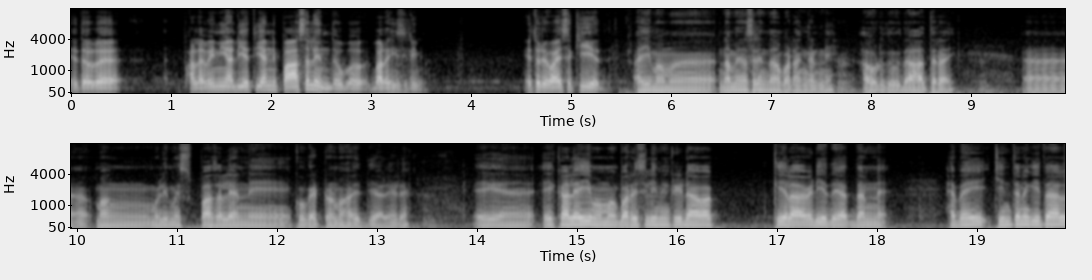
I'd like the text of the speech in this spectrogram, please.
එතොට පළවෙනි අඩිය තියන්නේ පාසලෙන්ද ඔබ බරහිසිරීම එතුට වයිස කියද? අයි මම නමයවසරෙන් තම පටන්ගන්නේ අවුරුදු දාහතරයි මං මුලිම පාසල යන්නේ කෝ ගැට්ටුවන් මහවිද්‍යාලයට. ඒ ඒ කාලෙයි මම බරිසිලිම ක්‍රඩාවක් කියලා වැඩිය දෙයක් දන්න හැබැයි චින්තන ගීතල්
